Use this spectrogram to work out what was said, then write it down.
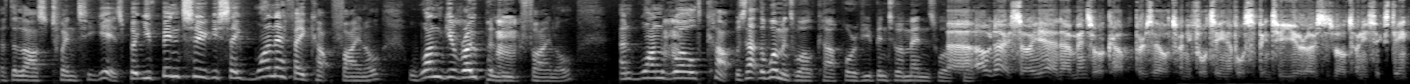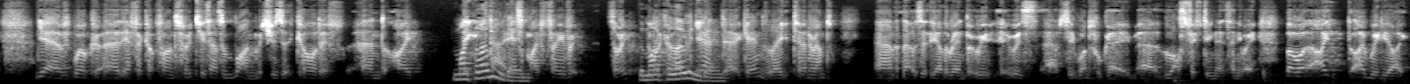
of the last twenty years. But you've been to, you say, one FA Cup final, one Europa Hmm. League final, and one World Cup. Was that the Women's World Cup, or have you been to a Men's World Uh, Cup? oh no, So, yeah, no, Men's World Cup, Brazil 2014. I've also been to Euros as well, 2016. Yeah, World Cup, uh, the FA Cup final 2001, which was at Cardiff, and I Michael think Owen that is my favourite. Sorry, The Michael Owen yeah, game. Again, late turnaround. Um, that was at the other end, but we, it was absolutely wonderful game. Uh, last 15 minutes anyway. But I, I really like.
